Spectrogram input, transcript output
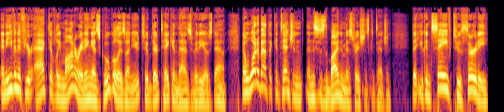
And even if you're actively moderating, as Google is on YouTube, they're taking those videos down. Now, what about the contention? And this is the Biden administration's contention that you can save 230.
